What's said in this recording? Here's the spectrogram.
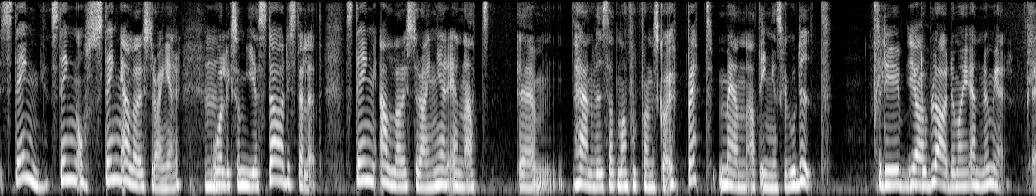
stäng, stäng oss, stäng alla restauranger. Och liksom ge stöd istället. Stäng alla restauranger än att um, hänvisa att man fortfarande ska ha öppet men att ingen ska gå dit. För det, Ja. då blöder man ju ännu mer. Eh,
